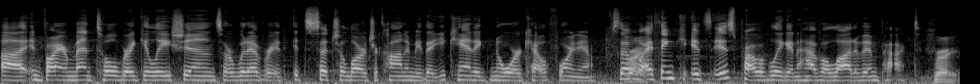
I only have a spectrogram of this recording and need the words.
uh, environmental regulations or whatever, it, it's such a large economy that you can't ignore California. So Right. I think it is probably going to have a lot of impact. Right.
